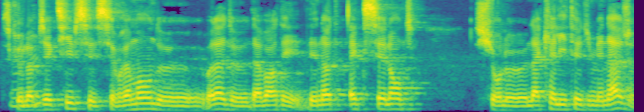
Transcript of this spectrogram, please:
parce que mhm. l'objectif c'est vraiment de voilà d'avoir des, des, notes excellentes sur le, la qualité du ménage.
